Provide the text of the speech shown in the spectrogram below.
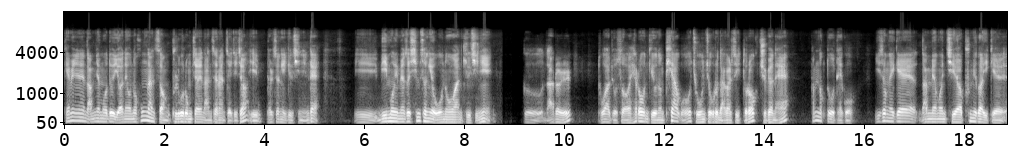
개면의 남녀 모두 연애운은 홍난성, 불구롱자의 난세란 뜻이죠. 이 별성의 길신인데 이 미모이면서 심성이 온호한 길신이 그 나를 도와줘서 해로운 기운은 피하고 좋은 쪽으로 나갈 수 있도록 주변에 협력도 되고 이성에게 남명은 지혜와 품위가 있게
